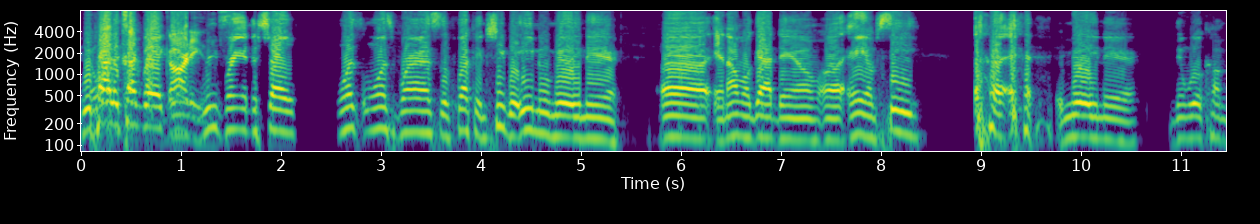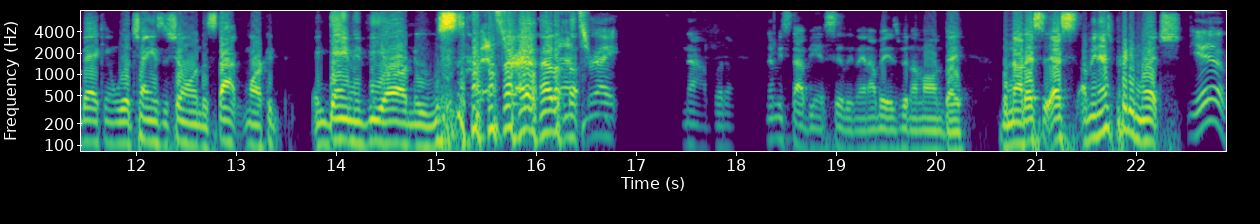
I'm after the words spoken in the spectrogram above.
We'll probably come back and rebrand the show once once Brian's a fucking Shiba Inu millionaire. Uh, and I'm a goddamn uh, AMC millionaire. Then we'll come back and we'll change the show on the stock market and gaming VR news. That's right. That's know. right. Nah, but uh, let me stop being silly, man. I bet it's been a long day. But no, that's that's. I mean, that's pretty much. Yeah.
